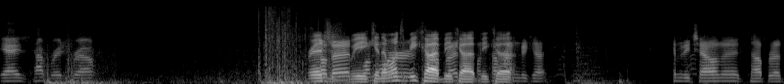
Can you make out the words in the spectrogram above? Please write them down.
Yeah, he's top bridge, bro. Bridge Oh, is weak, One and then more be cut, be cut, be cut. And be cut. Timothy top red.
